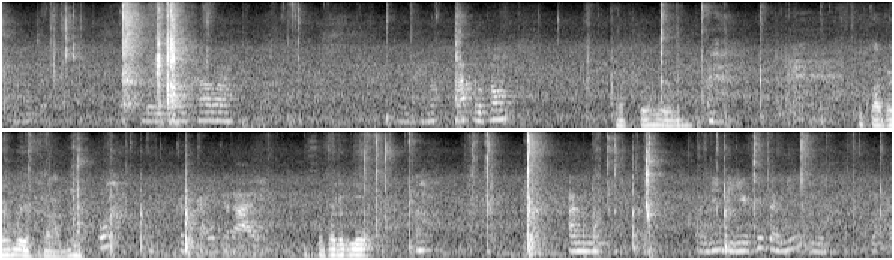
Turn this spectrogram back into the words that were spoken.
เราจะเลยนะคะว่าไหน เนาะรับรถเนาะครับเพื่อนเลยตัดไปไม่อยากขาดเลยโอ้ยกันไกลกระไดเขาไปเลือกอันอันนี้ดีขึ้นจากนี้อีกหลาย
